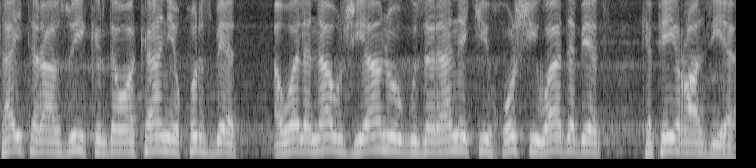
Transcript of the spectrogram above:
تای تەرازووی کردەوەکانی قرس بێت ئەوە لە ناو ژیان و گوزەرانێکی خۆشی وا دەبێت کە پێی ڕازیە.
